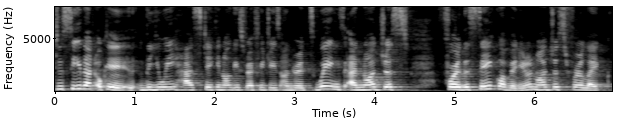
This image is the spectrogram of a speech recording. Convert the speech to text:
to see that okay the UAE has taken all these refugees under its wings and not just for the sake of it you know not just for like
